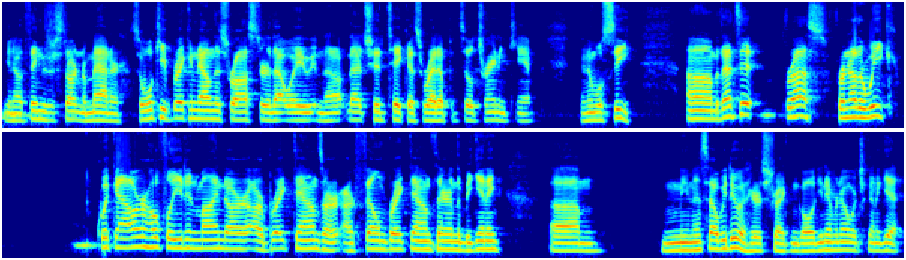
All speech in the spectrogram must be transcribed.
you know, things are starting to matter. So we'll keep breaking down this roster. That way, that that should take us right up until training camp, and then we'll see. Um, but that's it for us for another week. Quick hour. Hopefully, you didn't mind our, our breakdowns, our, our film breakdowns there in the beginning. Um, I mean, that's how we do it here at Striking Gold. You never know what you're going to get.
